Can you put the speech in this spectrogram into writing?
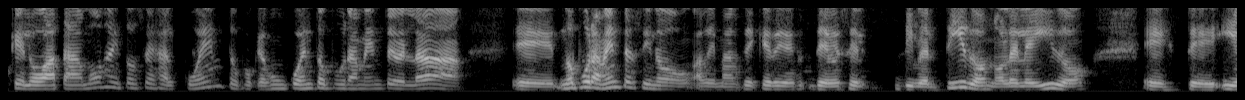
que lo atamos entonces al cuento, porque es un cuento puramente, ¿verdad? Eh, no puramente, sino además de que debe ser divertido, no lo he leído, este, y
